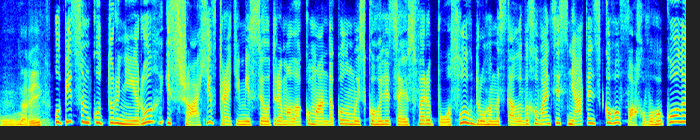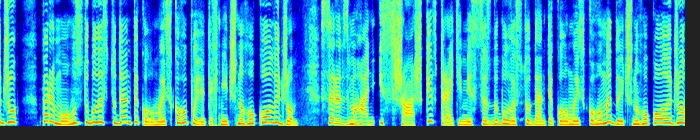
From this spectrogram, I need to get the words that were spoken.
на рік. У підсумку турніру із шахів третє місце отримала команда Коломийського ліцею сфери послуг. Другими стали вихованці Снятинського фахового коледжу. Перемогу здобули студенти Коломийського політехнічного коледжу. Серед змагань із шашків третє місце здобули студенти Коломийського медичного коледжу.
